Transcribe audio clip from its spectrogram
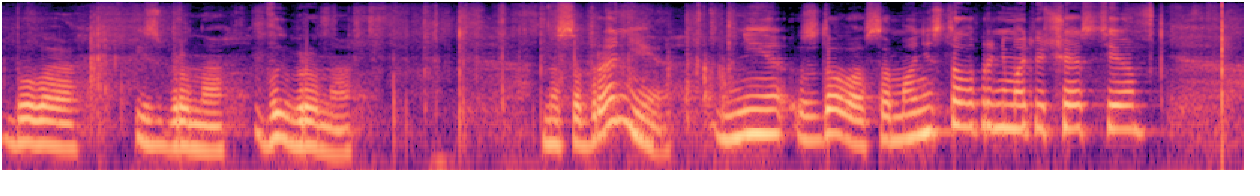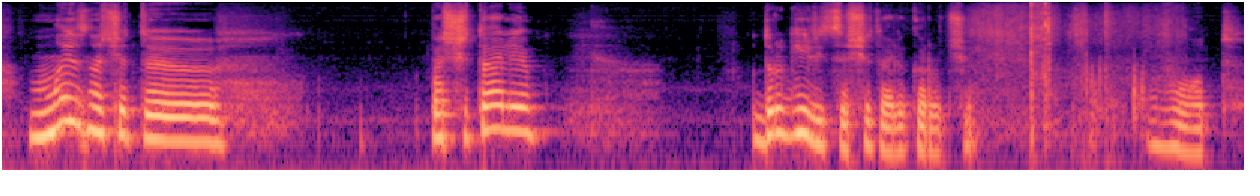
была избрана, выбрана на собрании, не сдала сама, не стала принимать участие. Мы, значит, э, посчитали, другие лица считали, короче. Вот.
